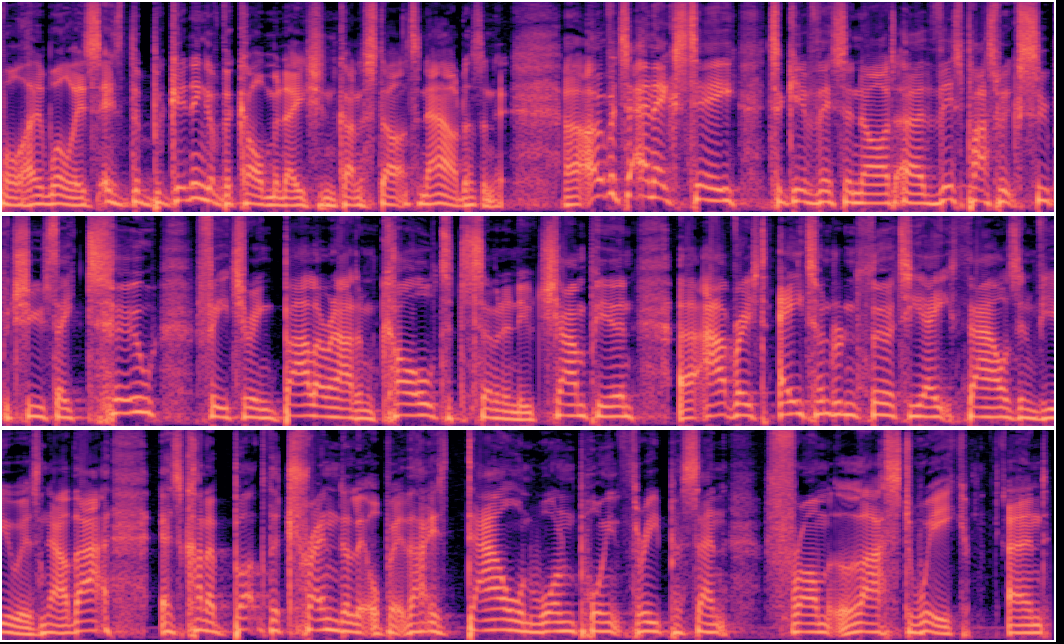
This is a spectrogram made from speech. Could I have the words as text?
well, well, it's, it's, the beginning of the culmination kind of starts now, doesn't it? Uh, over to NXT to give this a nod. Uh, this past week, Super Tuesday 2, featuring Balor and Adam Cole to determine a new champion, uh, averaged 838,000 viewers. Now, that has kind of bucked the trend a little bit. That is down 1.3% from last week. And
